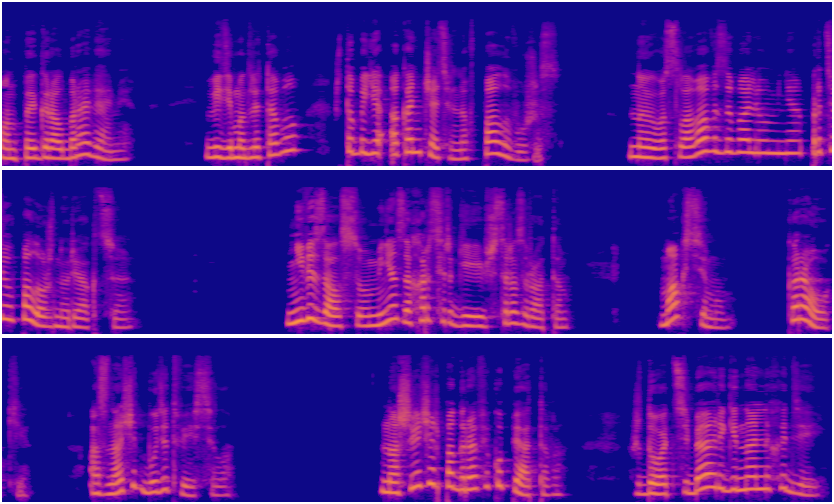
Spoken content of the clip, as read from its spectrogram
Он поиграл бровями, видимо, для того, чтобы я окончательно впала в ужас но его слова вызывали у меня противоположную реакцию. Не вязался у меня Захар Сергеевич с развратом. Максимум — караоке, а значит, будет весело. Наш вечер по графику пятого. Жду от тебя оригинальных идей.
